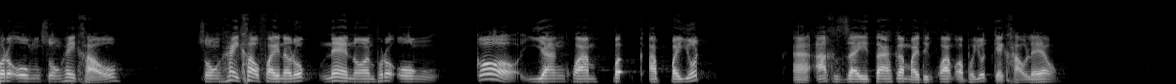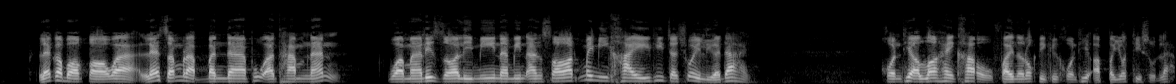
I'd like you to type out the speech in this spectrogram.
พระองค์ทรงให้เขา ทรงให้เข้าไฟนรก แน่นอนพระองค์ก็ยังความอัปยศอ่าอักไซตาก็หมายถึงความอัปยศแก่เขาแล้ว และก็บอกต่อว่า และสำหรับบรรดาผู้อาธรรมนั้น ว่ามาริซอลีมีนามินอันซอดไม่มีใครที่จะช่วยเหลือได้ คนที่อัลลอฮ์ให้เข้าไฟนรกนี่คือคนที่อัปยศที่สุดแล้ว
